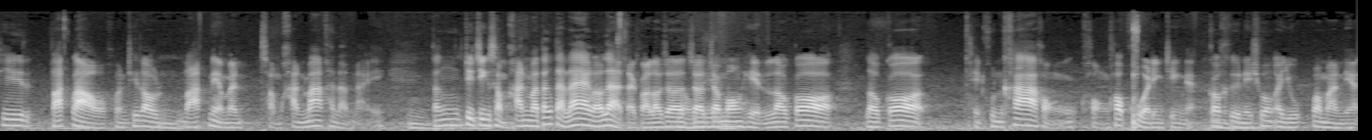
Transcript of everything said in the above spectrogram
ที่รักเราคนที่เรารักเนี่ยมันสำคัญมากขนาดไหน ตั้งจริง ๆสำคัญมาตั้งแต่แรกแล้วแหละ แต่กว่าเราจะเราไม่จะเห็นจะมองเห็นเราก็เราก็เห็นคุณค่าของของครอบครัวจริงๆเนี่ยก็คือในช่วงอายุประมาณเนี้ย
